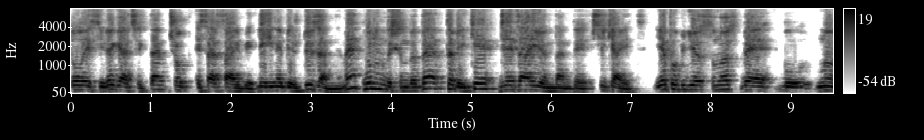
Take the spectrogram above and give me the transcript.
Dolayısıyla gerçekten çok eser sahibi lehine bir düzenleme. Bunun dışında da tabii ki cezai yönden de şikayet yapabiliyorsunuz ve bunu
